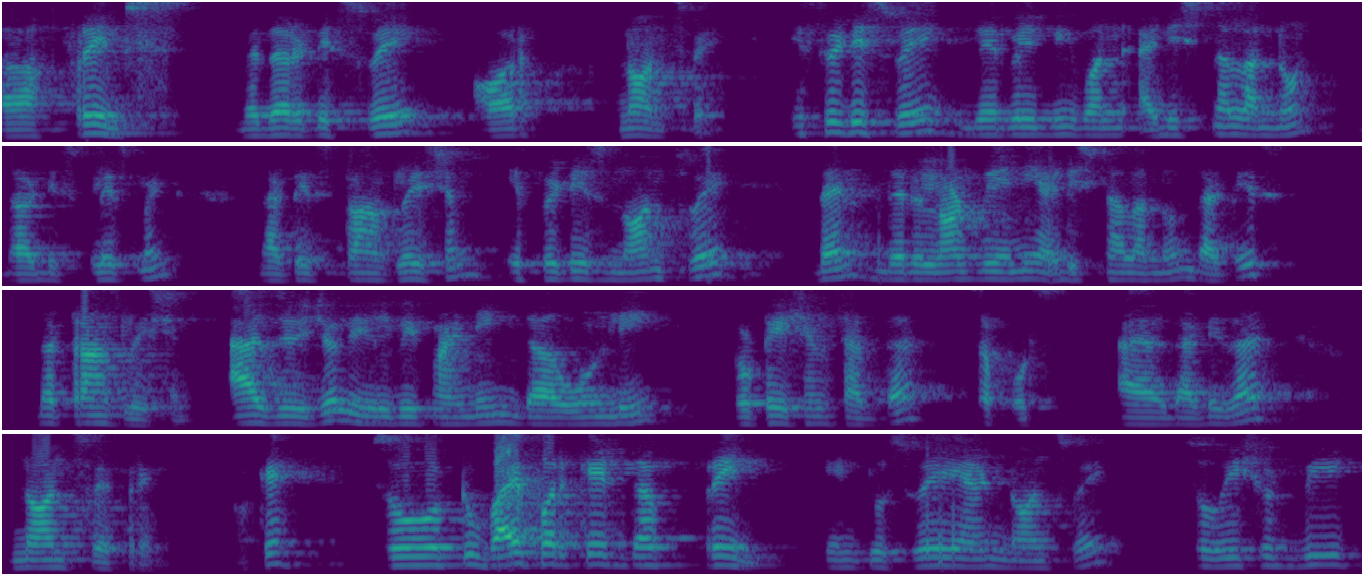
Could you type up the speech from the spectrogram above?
uh, frames, whether it is sway or non-sway. If it is sway, there will be one additional unknown, the displacement, that is translation. If it is non-sway, then there will not be any additional unknown, that is the translation. As usual, you will be finding the only rotations at the supports, uh, that is as non-sway frame. Okay, so to bifurcate the frame into sway and non-sway, so we should be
